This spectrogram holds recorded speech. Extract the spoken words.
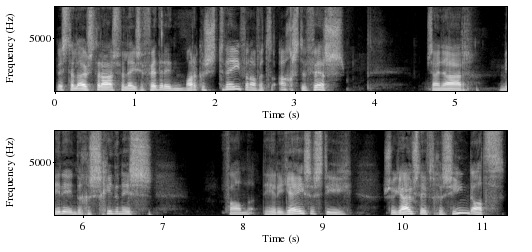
Beste luisteraars, we lezen verder in Marcus 2 vanaf het achtste vers. Zijn daar midden in de geschiedenis van de Heer Jezus, die zojuist heeft gezien dat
